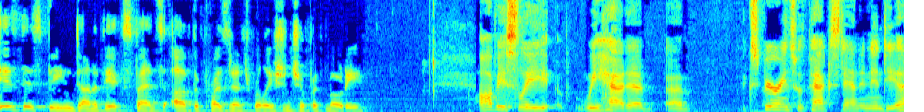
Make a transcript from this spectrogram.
is this being done at the expense of the president's relationship with Modi? Obviously, we had a, a experience with Pakistan and India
